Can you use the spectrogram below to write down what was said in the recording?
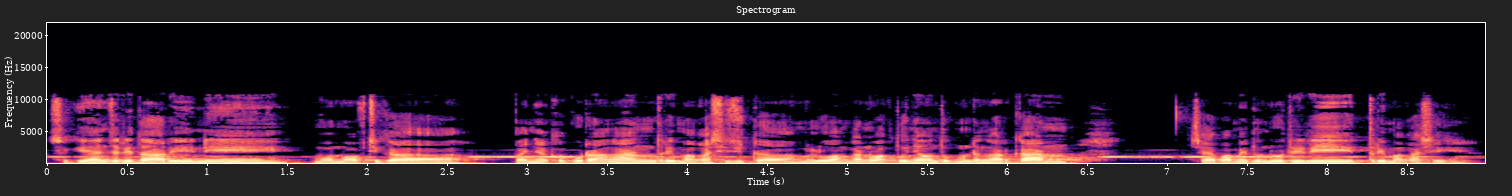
Sekian cerita hari ini. Mohon maaf jika banyak kekurangan. Terima kasih sudah meluangkan waktunya untuk mendengarkan. Saya pamit undur diri. Terima kasih.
